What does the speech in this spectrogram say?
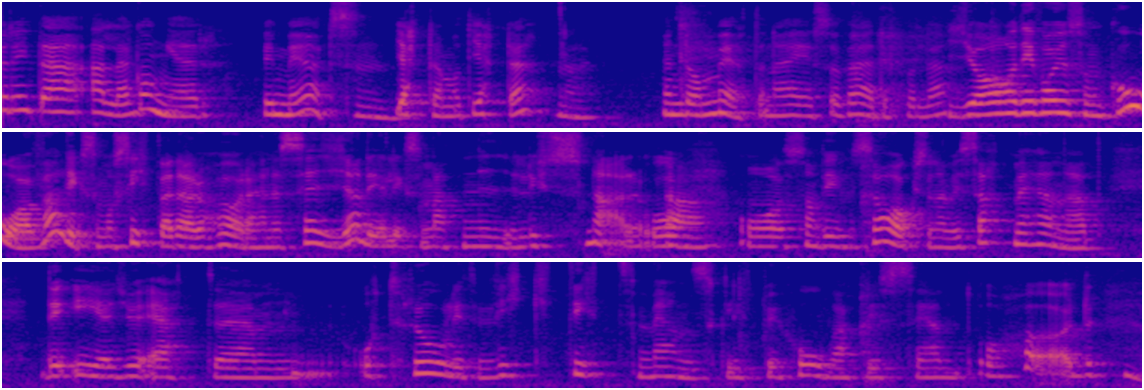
För det är inte alla gånger vi möts, hjärta mot hjärta. Nej. Men de mötena är så värdefulla. Ja, det var ju en sån gåva liksom att sitta där och höra henne säga det, liksom att ni lyssnar. Och, ja. och som vi sa också när vi satt med henne, att det är ju ett um, otroligt viktigt mänskligt behov att bli sedd och hörd. Mm.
